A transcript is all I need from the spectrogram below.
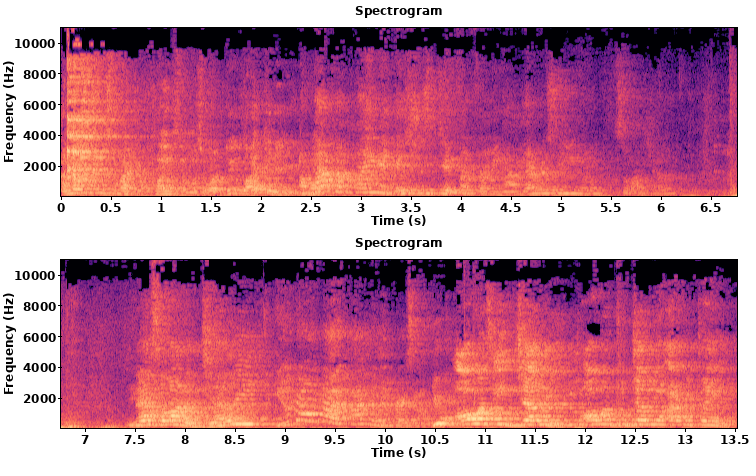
I know you somebody complain so much about it. Do you like it or you I'm don't? complaining. It's just different for me. I've never seen you so much jelly. That's a lot of jelly. You know I'm not a condiment person. You always eat jelly. You always put jelly on everything.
